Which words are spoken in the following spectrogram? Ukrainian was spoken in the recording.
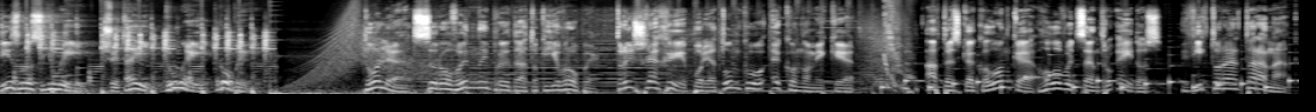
Бізнес UA. Читай, думай, роби. Доля сировинний придаток Європи. Три шляхи порятунку економіки. Авторська колонка голови центру Ейдос Віктора Тарана.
